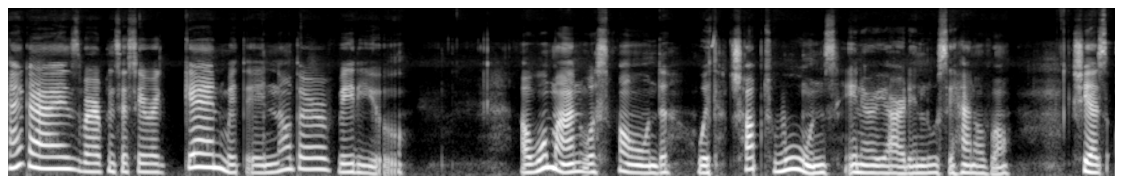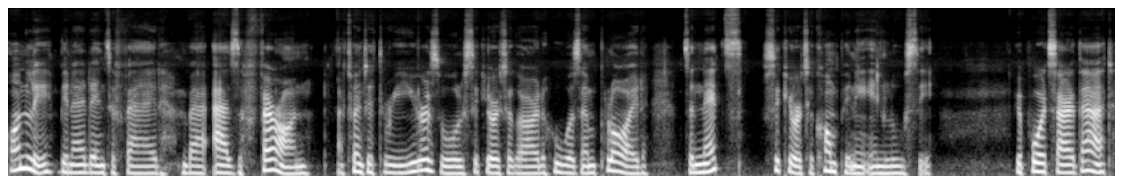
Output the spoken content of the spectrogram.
Hi guys, Viral Princess here again with another video. A woman was found with chopped wounds in her yard in Lucea, Hanover. She has only been identified by as Ferron, a 23 years old security guard who was employed to Nets Security Company in Lucea. Reports are that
